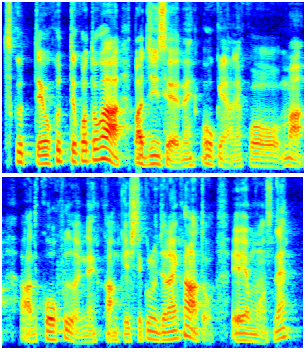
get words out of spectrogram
作っておくってことが、まあ、人生でね、大きなね、こう、まあ、あの幸福度にね、関係してくるんじゃないかなとええ思うんですね。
